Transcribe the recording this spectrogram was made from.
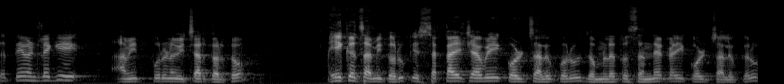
तर ते म्हटले की आम्ही पूर्ण विचार करतो. एकच आम्ही करू की सकाळच्या वेळी कोर्ट चालू करू जमलं तर संध्याकाळी कोर्ट चालू करू.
